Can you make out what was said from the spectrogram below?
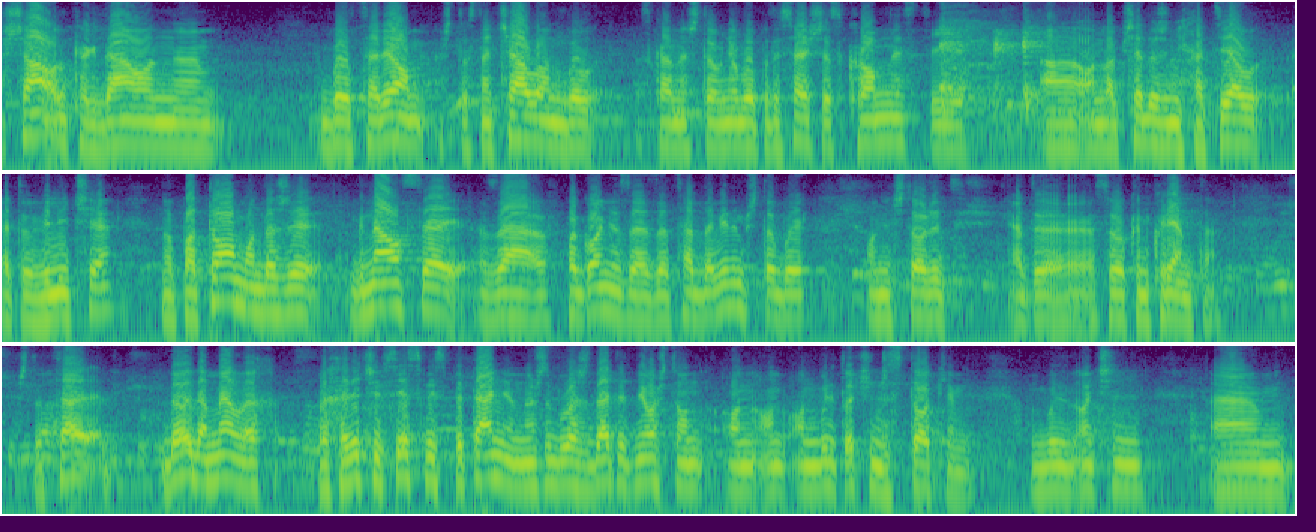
Шаул, когда он э, был царем, что сначала он был, сказано, что у него была потрясающая скромность, и э, он вообще даже не хотел этого величия, но потом он даже гнался за, в погоню за, за царь Давидом, чтобы уничтожить это, своего конкурента. Что царь Давид Амелах проходящий все свои испытания, нужно было ждать от него, что он, он, он, он будет очень жестоким, он будет очень эм,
